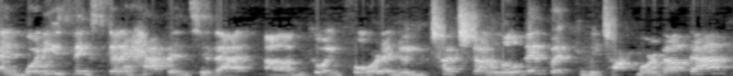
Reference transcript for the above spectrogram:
And what do you think is going to happen to that um, going forward? I know you touched on a little bit, but can we talk more about that?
